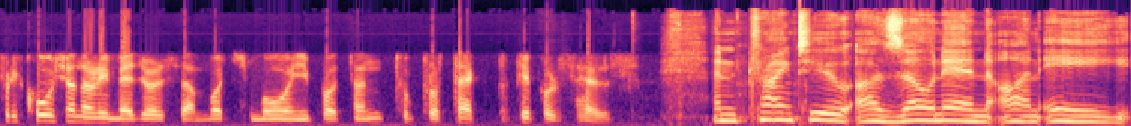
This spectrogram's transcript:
precautionary measures are much more important to protect people's health. And trying to uh, zone in on a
